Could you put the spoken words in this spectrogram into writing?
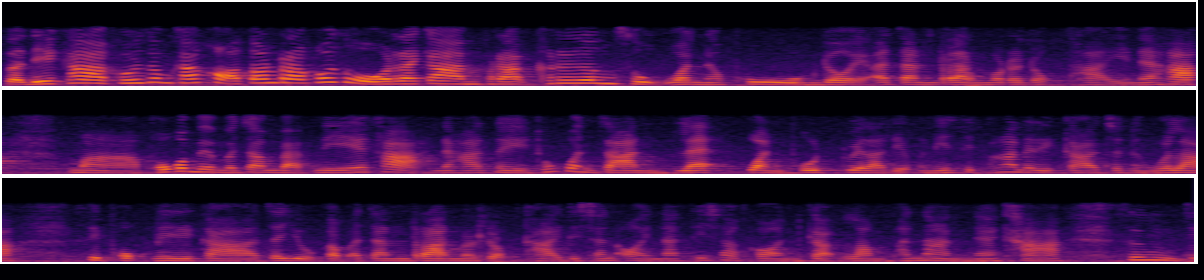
สวัสดีค่ะ คุณผู้ชมคะขอต้อนรับเข้าสู่รายการพระเครื่องสุวรรณภูมิ โดยอาจารย์รันมรดกไทยนะคะ มาพบกันเป็นประจำแบบนี้ค่ะนะคะ ในทุกวันจันทร์และวันพุธเวลาเดียวกันนี้ 15 นาฬิกาจนถึงเวลา 16 นาฬิกาจะอยู่กับอาจารย์รันมรดกไทยดิฉันออยนัททิชากรกับลำพนันนะคะ ซึ่งจ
